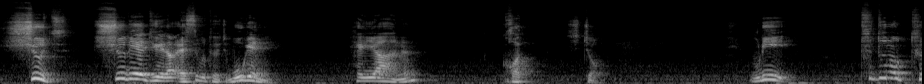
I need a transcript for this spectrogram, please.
should. should의 뒤에다 s 붙어 있죠. 뭐겠니? 해야 하는 것이죠. 우리 투두노트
